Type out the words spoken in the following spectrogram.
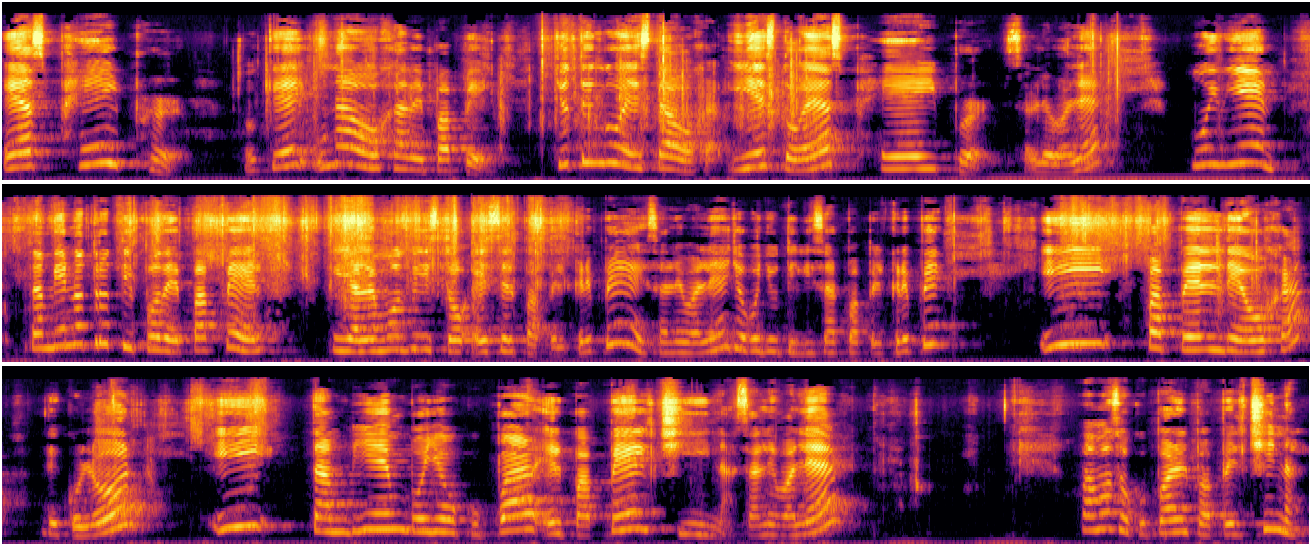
Es paper. ¿ok? Una hoja de papel. Yo tengo esta hoja y esto es paper, ¿sale, vale? Muy bien. También otro tipo de papel que ya lo hemos visto es el papel crepé, ¿sale, vale? Yo voy a utilizar papel crepé y papel de hoja de color y también voy a ocupar el papel china, ¿sale, vale? Vamos a ocupar el papel china.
